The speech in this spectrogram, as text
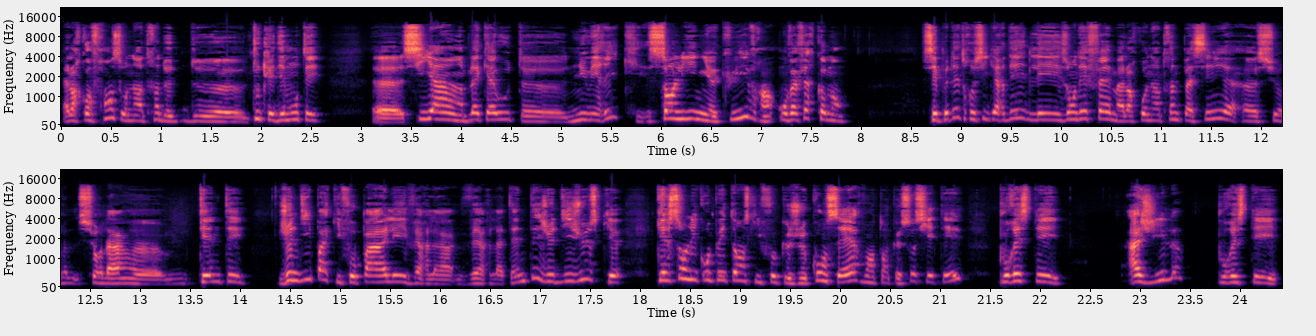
alors qu'en France, on est en train de, de toutes les démonter. S'il y a un blackout numérique sans ligne cuivre, on va faire comment? C'est peut-être aussi garder les ondes FM alors qu'on est en train de passer euh, sur, sur la euh, TNT. Je ne dis pas qu'il ne faut pas aller vers la, vers la TNT, je dis juste que quelles sont les compétences qu'il faut que je conserve en tant que société pour rester agile, pour rester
